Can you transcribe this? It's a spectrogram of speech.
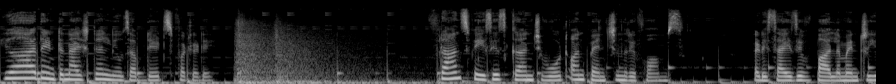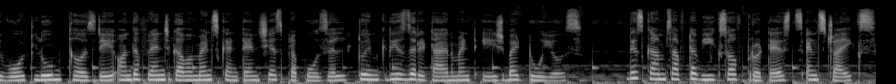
Here are the international news updates for today. France faces crunch vote on pension reforms. A decisive parliamentary vote loomed Thursday on the French government's contentious proposal to increase the retirement age by two years. This comes after weeks of protests and strikes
